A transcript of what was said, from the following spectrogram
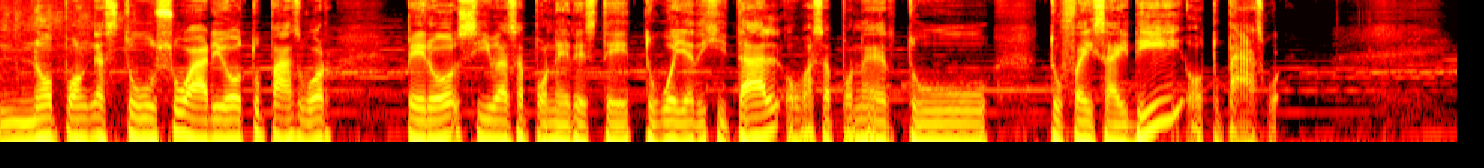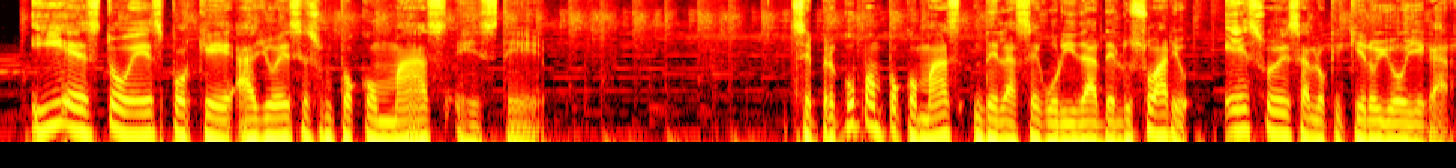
no pongas tu usuario o tu password, pero si vas a poner este, tu huella digital o vas a poner tu, tu Face ID o tu password. Y esto es porque iOS es un poco más este, se preocupa un poco más de la seguridad del usuario. Eso es a lo que quiero yo llegar.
